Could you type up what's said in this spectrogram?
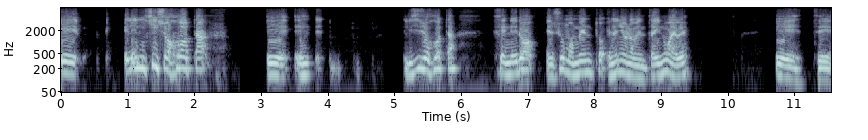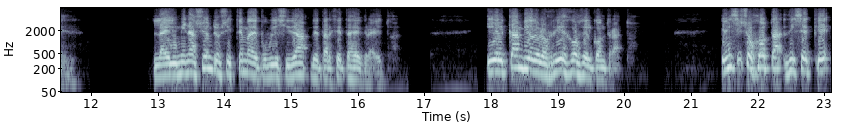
Eh, el inciso J, eh, eh, el inciso J generó en su momento, en el año 99, este, la eliminación de un sistema de publicidad de tarjetas de crédito y el cambio de los riesgos del contrato. El inciso J dice que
